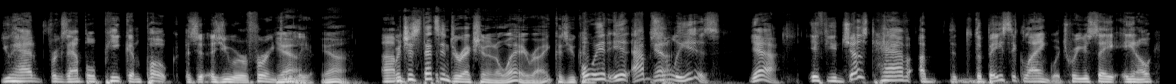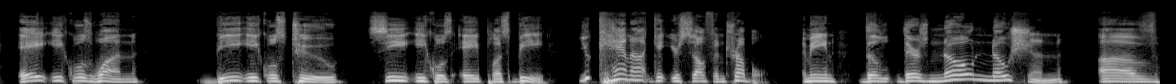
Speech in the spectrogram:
you had for example peek and poke as, you- as you were referring yeah, to Leo. yeah. Um, Which is that's indirection in a way, right? Because you can. Oh, it, it absolutely is. Yeah. If you just have a the, the basic language where you say, you know, A equals one, B equals two, C equals A plus B, you cannot get yourself in trouble. I mean, the there's no notion of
